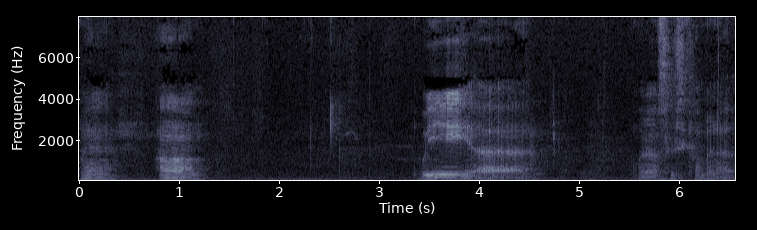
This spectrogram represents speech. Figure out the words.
Man. Um. We uh. What else is coming up?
